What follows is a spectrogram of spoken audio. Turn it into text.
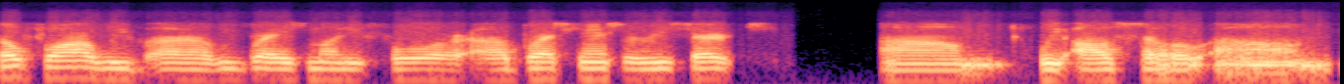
so far we've uh, we've raised money for uh, breast cancer research. Um, we also um,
